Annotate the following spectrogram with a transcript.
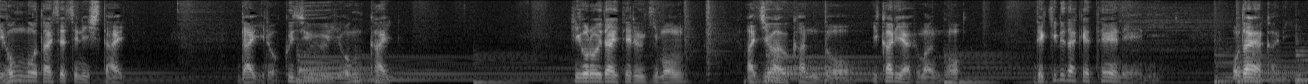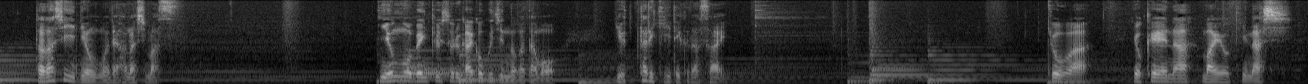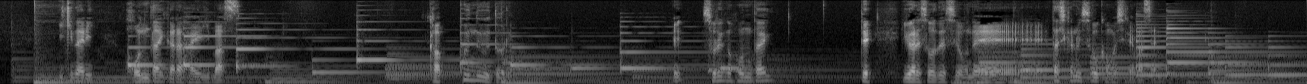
日本語を大切にしたい。第64回。日頃抱いている疑問。味わう感動。怒りや不満を。できるだけ丁寧に。穏やかに。正しい日本語で話します。日本語を勉強している外国人の方もゆったり聞いてください。今日は余計な前置きなし。いきなり本題から入ります。カップヌードル。えそれが本題？って言われそうですよね。確かにそうかもしれません。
